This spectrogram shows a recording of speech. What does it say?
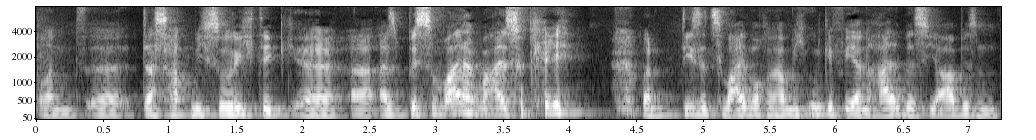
Und äh, das hat mich so richtig, äh, also bis zum Wahltag war alles okay. Und diese zwei Wochen haben mich ungefähr ein halbes Jahr bis, ein,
